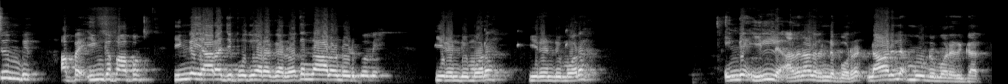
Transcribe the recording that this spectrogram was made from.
சிம்பிள் அப்ப இங்க பாப்போம். இங்க யாராச்சும் பொதுவா இருக்காரு நாலு ஒன்று எடுப்போமே. இரண்டு முறை இரண்டு முறை. இங்க இல்ல அதனால ரெண்டு போறேன் நாலுல மூன்று முறை இருக்கார்.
